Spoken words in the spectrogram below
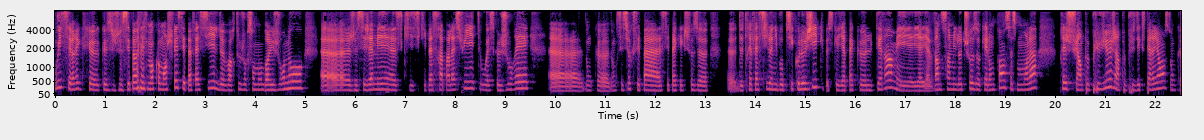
Oui, c'est vrai que, je ne sais pas honnêtement comment je fais. C'est pas facile de voir toujours son nom dans les journaux. Euh, je ne sais jamais euh, ce qui, ce qui passera par la suite, où est-ce que je jouerai. Euh, donc, donc c'est sûr que c'est pas c'est pas quelque chose de très facile au niveau psychologique, parce qu'il n'y a pas que le terrain, mais il y, il y, a, 25 000 autres choses auxquelles on pense à ce moment-là. Après, je suis un peu plus vieux, j'ai un peu plus d'expérience, donc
